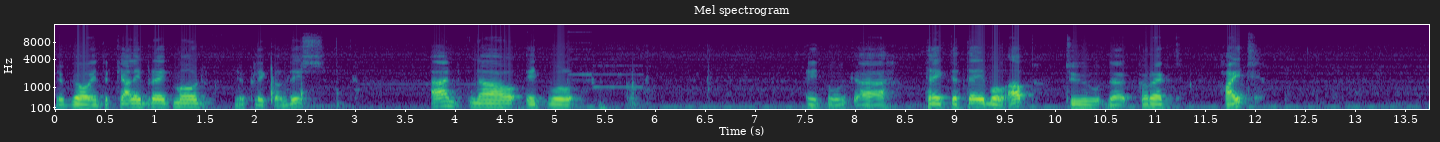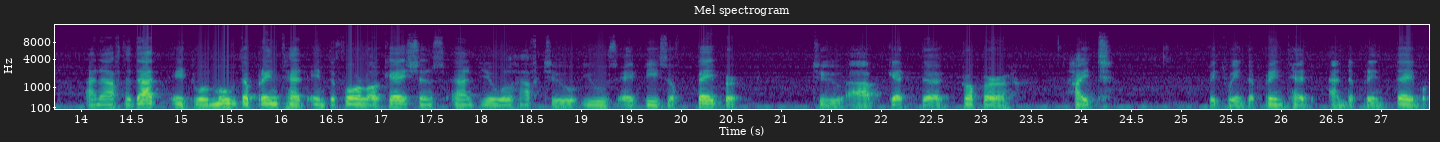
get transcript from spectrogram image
You go into calibrate mode, you click on this, and now it will it will uh, take the table up to the correct height and after that it will move the print head into four locations and you will have to use a piece of paper to uh, get the proper height between the print head and the print table.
